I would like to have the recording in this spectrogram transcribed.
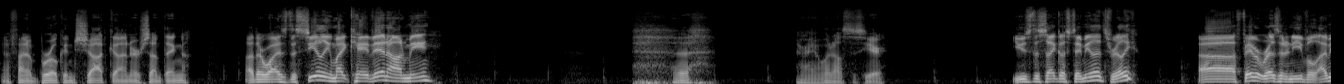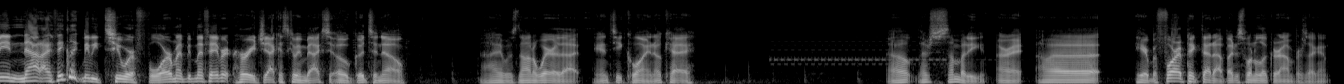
Gotta find a broken shotgun or something. Otherwise, the ceiling might cave in on me. Alright, what else is here? Use the psychostimulants? Really? Uh, favorite Resident Evil. I mean, Nat, I think like maybe two or four might be my favorite. Hurry, Jack is coming back. So, oh, good to know. I was not aware of that. Antique coin. Okay. Oh, there's somebody. All right. Uh, here, before I pick that up, I just want to look around for a second.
